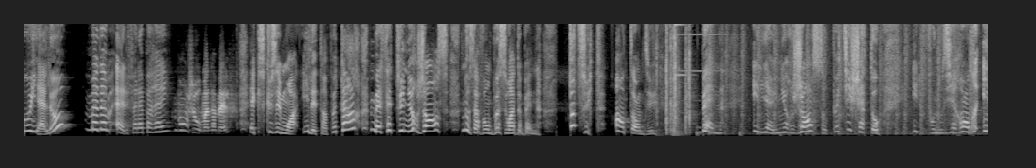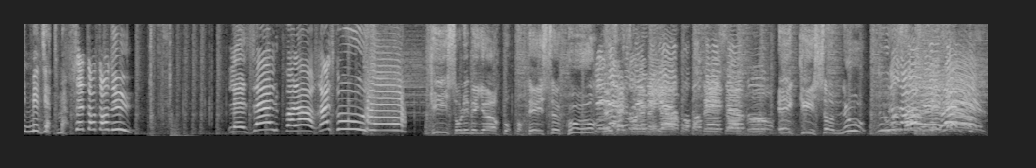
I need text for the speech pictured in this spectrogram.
Oui, allô? Madame Elf à l'appareil Bonjour, Madame Elf. Excusez-moi, il est un peu tard, mais c'est une urgence. Nous avons besoin de Ben. Tout de suite. Entendu. Ben, il y a une urgence au petit château. Il faut nous y rendre immédiatement. C'est entendu Les elfes à la rescousse Qui sont les meilleurs pour porter secours Les elfes sont les meilleurs pour porter secours Et qui sommes-nous Nous sommes les elfes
